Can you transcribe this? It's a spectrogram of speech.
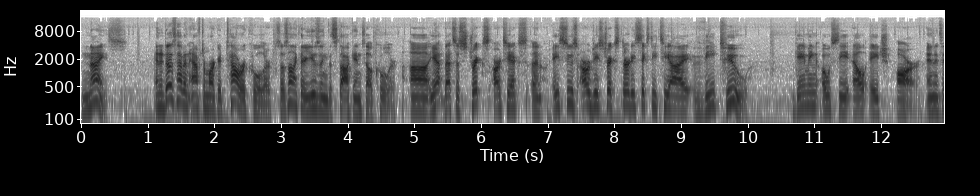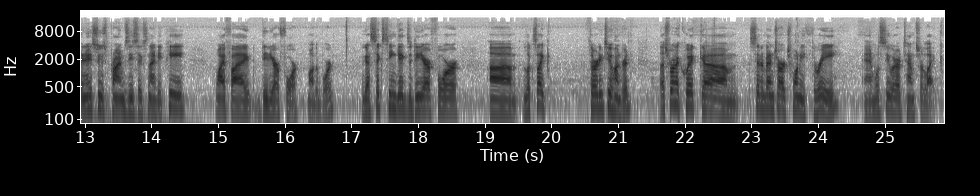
Nice. And it does have an aftermarket tower cooler, so it's not like they're using the stock Intel cooler. Uh, yeah, that's a Strix RTX, an Asus ROG Strix 3060 Ti V2 Gaming OC LHR. And it's an Asus Prime Z690P Wi-Fi DDR4 motherboard. We got 16 gigs of DDR4, um, looks like 3200. Let's run a quick um, Cinebench R23 and we'll see what our temps are like.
